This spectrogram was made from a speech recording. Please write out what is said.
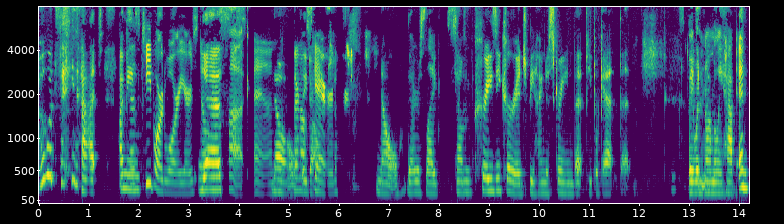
who would say that? I because mean, keyboard warriors don't Yes. fuck and No, they're not they scared. no, there's like some crazy courage behind a screen that people get that they wouldn't normally have. And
